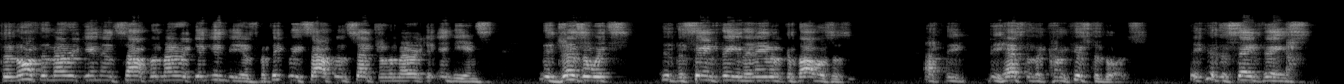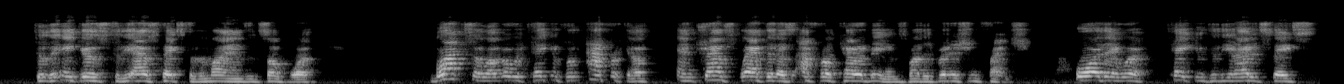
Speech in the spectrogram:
to North American and South American Indians, particularly South and Central American Indians. The Jesuits did the same thing in the name of Catholicism at the behest of the conquistadors. They did the same things to the Incas, to the Aztecs, to the Mayans, and so forth. Blacks, however, were taken from Africa and transplanted as Afro Caribbeans by the British and French, or they were taken to the United States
